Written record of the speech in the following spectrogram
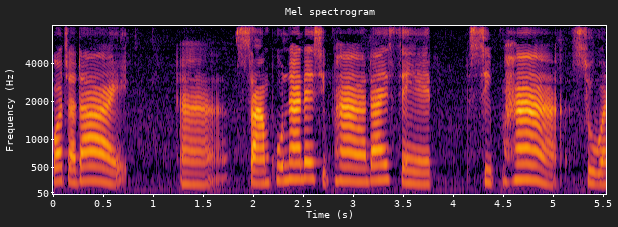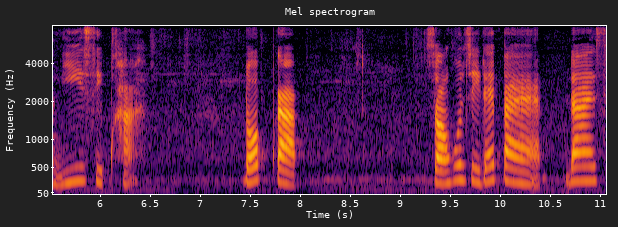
ก็จะได้อ่า3คูณ5ได้ 15 ได้เศษ 15 ส่วน 20 ค่ะ ลบกับ2คูณ4ได้ 8 ได้เศ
